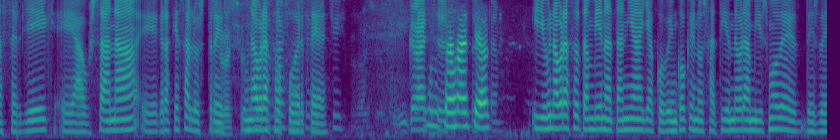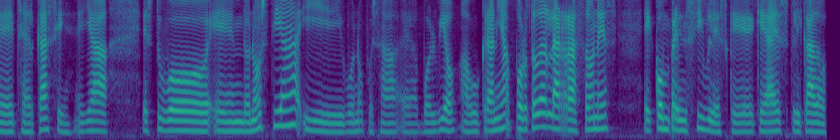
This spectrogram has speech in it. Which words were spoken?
a Sergej, eh, a Usana, eh, gracias a los tres. Gracias. Un abrazo Gracias, fuerte. Sergei. Gracias. Muchas gracias. Y un abrazo también a Tania Yakovenko, que nos atiende ahora mismo de- desde Cherkasy. Ella estuvo en Donostia y bueno, pues a- eh, volvió a Ucrania por todas las razones eh, comprensibles que, que ha explicado.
